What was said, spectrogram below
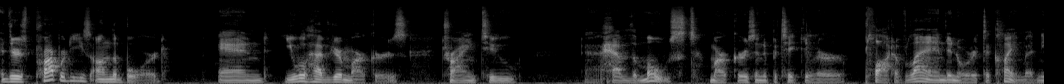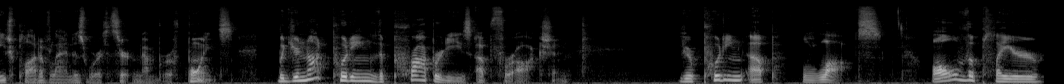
there's properties on the board, and you will have your markers trying to have the most markers in a particular plot of land in order to claim it, and each plot of land is worth a certain number of points. But you're not putting the properties up for auction. You're putting up lots. All the player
